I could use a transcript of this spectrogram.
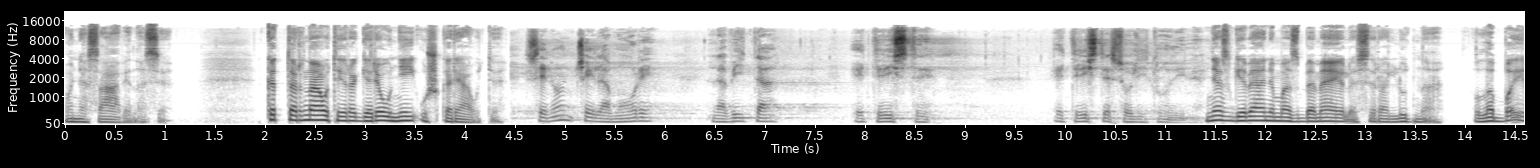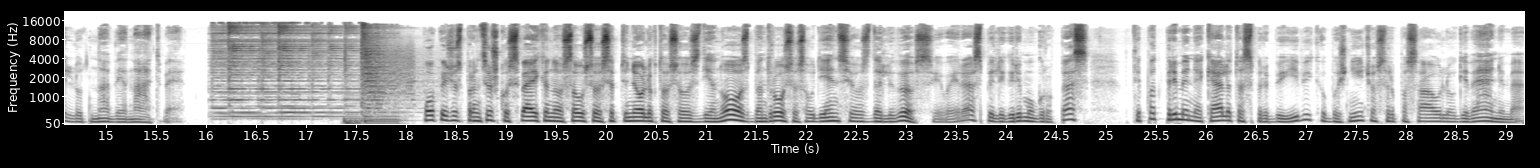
o nesavinasi. Kad tarnauti yra geriau nei užkariauti. Se non c'è l'amore, la vita è triste. Nes gyvenimas be meilės yra liūdna, labai liūdna vienatvė. Popiežius Pranciškus sveikino sausio 17 dienos bendrosios audiencijos dalyvius, įvairias piligrimų grupės, taip pat priminė keletą svarbių įvykių bažnyčios ir pasaulio gyvenime,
